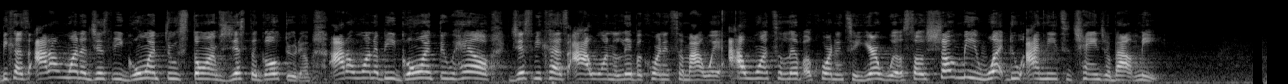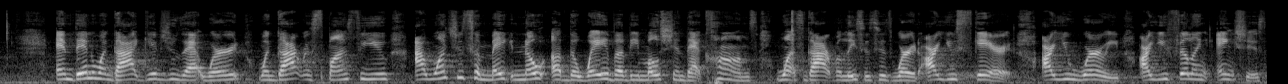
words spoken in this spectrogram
because I don't want to just be going through storms just to go through them. I don't want to be going through hell just because I want to live according to my way. I want to live according to your will. So show me what do I need to change about me? And then when God gives you that word, when God responds to you, I want you to make note of the wave of emotion that comes once God releases his word. Are you scared? Are you worried? Are you feeling anxious?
